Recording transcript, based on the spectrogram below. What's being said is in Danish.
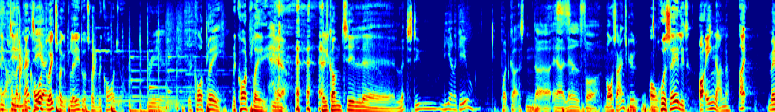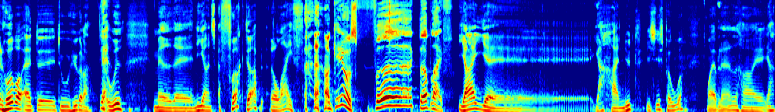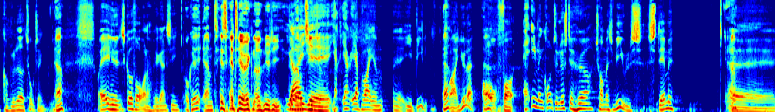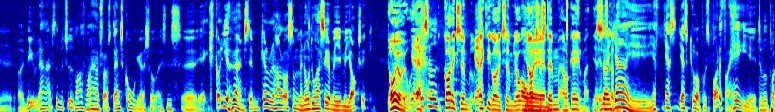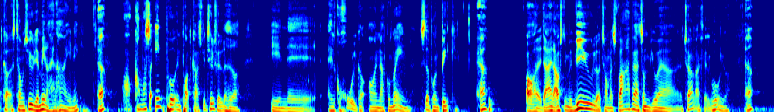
det- det, det, er til, record. Du har ikke trykket play, du har trykket record, jo. Re- record play. Record play. Ja. Velkommen til uh, Let's Do Nian og Geo. Podcasten, der er lavet for vores egen skyld og, Hovedsageligt. og ingen andre. Nej. Men håber, at øh, du hygger dig Ja. derude med øh, Nians Fucked Up Life. og Geos fucked up life. Jeg, øh, jeg har nyt de sidste par uger, hvor jeg blandt andet har, øh, jeg har konkluderet to ting. Ja. Og jeg er egentlig lidt skuffet over dig, vil jeg gerne sige. Okay, jamen det, det er jo ikke noget nyt i. Jeg, øh, jeg, jeg, jeg er på vej hjem øh, i bil Ja. fra Jylland, Ja. og for af en eller anden grund til lyst til at høre Thomas Vivels stemme. Ja. Øh, og Vivel, han har altid betydet meget for mig. Han er den første dansk komiker, så jeg synes... Øh, jeg kan godt lide at høre hans stemme. Kender du det? Har du også sådan med nogen? Du har sikkert med, med Joks, ikke? Jo, jo, jo. Ja, det ikke sådan noget? Godt eksempel. Ja. Rigtig godt eksempel. Jo, Og, øh, stemme. Er du gal, mand? Jeg så den. jeg, øh, jeg, jeg, jeg skriver på Spotify, hey, øh, du ved podcast Thomas Vivel, jeg mener, han har en, ikke? Ja. og kommer så ind på en podcast ved et tilfælde, der hedder en øh, alkoholiker og en narkoman sidder på en bænk. Ja. Og øh, der er et afsnit med Vivl og Thomas Warberg, som jo er tørlagt alkoholiker. Ja.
